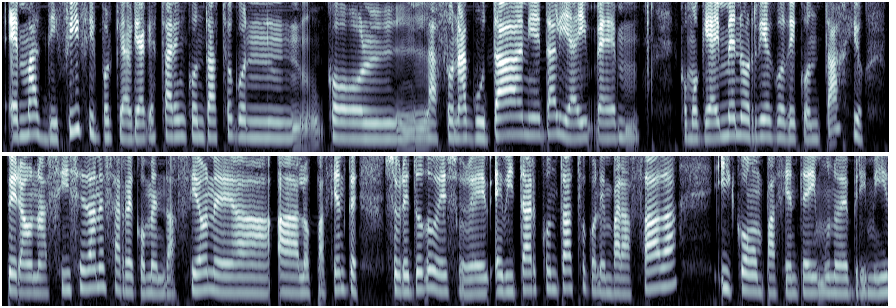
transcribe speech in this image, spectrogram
es más difícil porque habría que estar en contacto con, la zona cutánea y tal, y hay em, como que hay menos riesgo de contagio, pero aún así se dan esas recomendaciones a, a los pacientes, sobre todo eso, e, evitar contacto con embarazadas y con pacientes inmunodeprimidos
